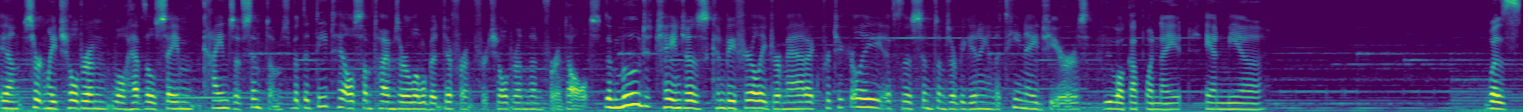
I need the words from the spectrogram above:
and certainly children will have those same kinds of symptoms, but the details sometimes are a little bit different for children than for adults. The mood changes can be fairly dramatic, particularly if the symptoms are beginning in the teenage years. We woke up one night and Mia was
